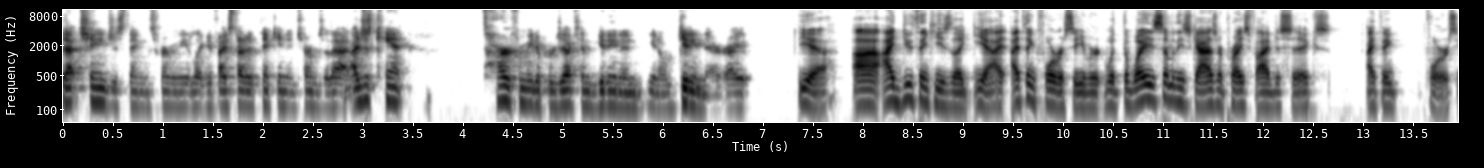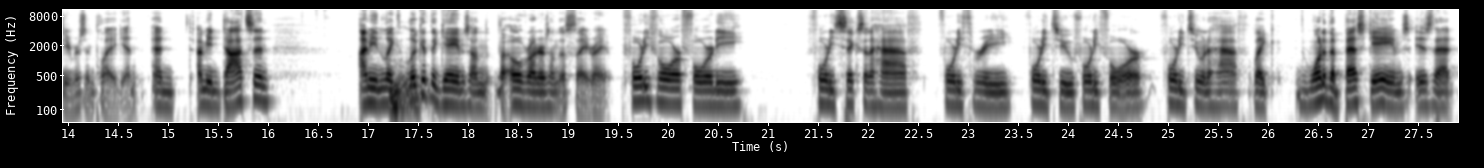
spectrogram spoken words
that changes things for me. Like if I started thinking in terms of that, I just can't it's hard for me to project him getting in, you know, getting there, right? Yeah, uh, I do think he's like, yeah, I, I think four receiver with the way some of these guys are priced five to six. I think four receivers in play again. And I mean Dotson, I mean like look at the games on the over unders on the slate, right? 44, 40, 46 and a half, 43, 42, 44, 42 and a half. Like one of the best games is that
